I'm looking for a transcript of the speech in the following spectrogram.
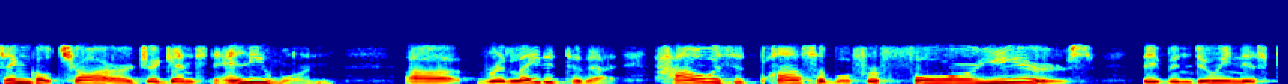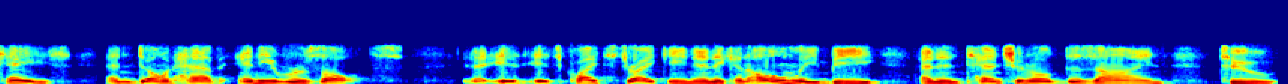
single charge against anyone uh, related to that. How is it possible for four years they've been doing this case and don't have any results? It, it's quite striking, and it can only be an intentional design to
